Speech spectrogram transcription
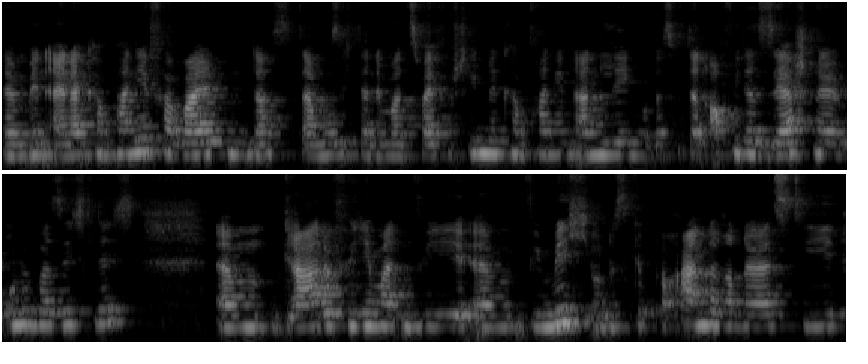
ähm, in einer Kampagne verwalten. Das, da muss ich dann immer zwei verschiedene Kampagnen anlegen und das wird dann auch wieder sehr schnell unübersichtlich ähm, gerade für jemanden wie, ähm, wie mich und es gibt auch andere Nerds, die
